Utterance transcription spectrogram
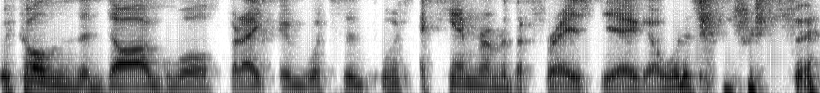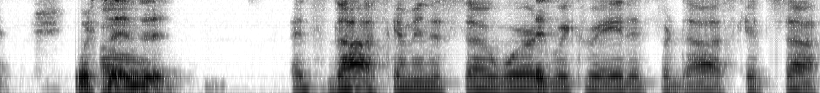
we call it the dog wolf, but I what's the what, I can't remember the phrase, Diego. What is it? What's the, what's oh, the, it's dusk. I mean, it's the word we created for dusk. It's uh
